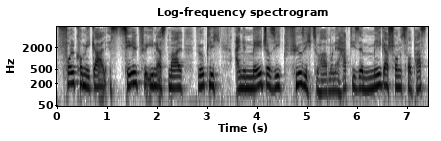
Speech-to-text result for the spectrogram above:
vollkommen egal. Es zählt für ihn erstmal wirklich einen Major-Sieg für sich zu haben. Und er hat diese mega Chance verpasst.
